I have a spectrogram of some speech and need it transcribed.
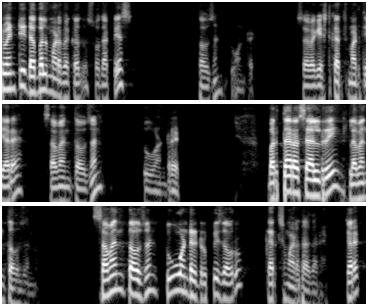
ಟ್ವೆಂಟಿ ಡಬಲ್ ಮಾಡಬೇಕದು so that is thousand two hundred so ಇವಾಗ ಎಷ್ಟು ಖರ್ಚು ಮಾಡ್ತಿದ್ದಾರೆ? ಸೆವೆನ್ ತೌಸಂಡ್ ಟೂ ಹಂಡ್ರೆಡ್ ಬರ್ತಾ ಇರೋ salary eleven thousand seven thousand two hundred rupees ಅವರು ಖರ್ಚು ಮಾಡ್ತಾ ಇದ್ದಾರೆ. ಕರೆಕ್ಟ್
